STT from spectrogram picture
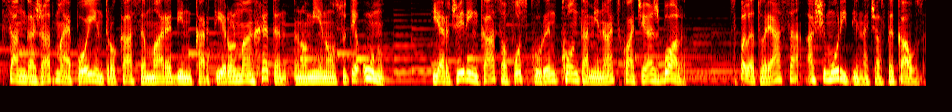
S-a angajat mai apoi într-o casă mare din cartierul Manhattan în 1901, iar cei din casă au fost curând contaminați cu aceeași boală. Spălătorea sa a și murit din această cauză.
